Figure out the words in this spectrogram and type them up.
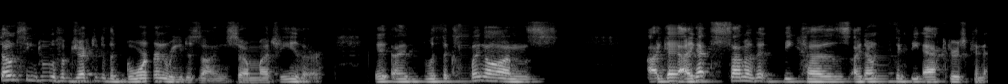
don't seem to have objected to the Gorn redesign so much either. It, I, with the Klingons, I get I get some of it because I don't think the actors can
